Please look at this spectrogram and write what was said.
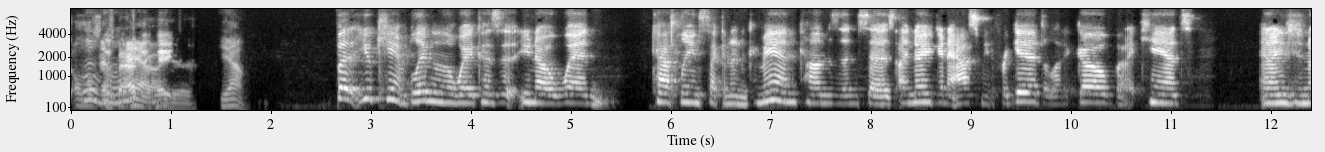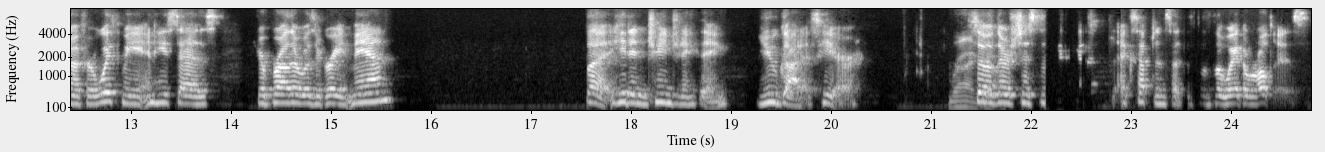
almost Mhm. as bad Yeah, they- here. Yeah. But you can't blame them the way because you know when Kathleen, second in command, comes and says, "I know you're going to ask me to forgive, to let it go, but I can't, and I need to know if you're with me." And he says, "Your brother was a great man, but he didn't change anything. You got us here." Right. so there's just this acceptance that this is the way the world is.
